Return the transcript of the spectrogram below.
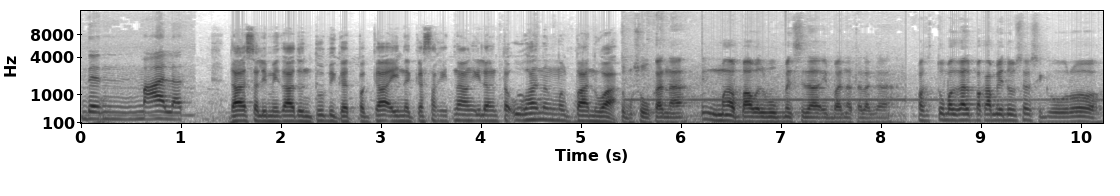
then maalat. Dahil sa limitadong tubig at pagkain, nagkasakit na ang ilang tauhan ng magbanwa. Sumusuka na. Yung mga bowel movements nila, iba na talaga. Pag tumagal pa kami doon, sir, siguro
